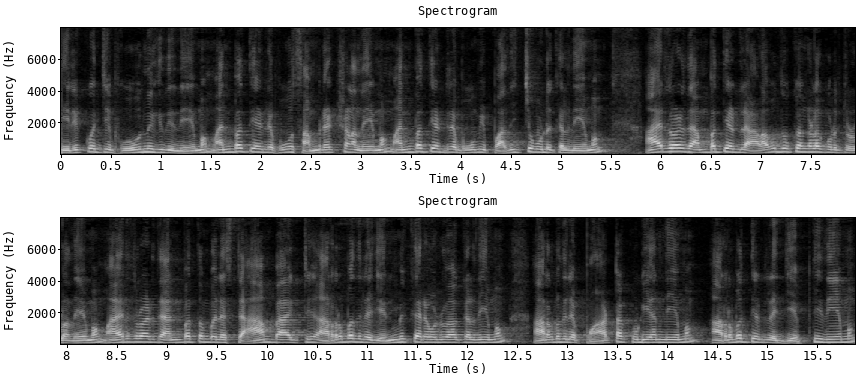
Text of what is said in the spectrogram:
തിരുക്കൊച്ചി ഭൂനികുതി നിയമം അൻപത്തിയേഴിലെ ഭൂസംരക്ഷണ നിയമം അൻപത്തിയെട്ടിലെ ഭൂമി പതിച്ചു കൊടുക്കൽ നിയമം ആയിരത്തി തൊള്ളായിരത്തി അമ്പത്തിയെട്ടിലെ അളവ് ദുഃഖങ്ങളെക്കുറിച്ചുള്ള നിയമം ആയിരത്തി തൊള്ളായിരത്തി അൻപത്തൊമ്പതിലെ സ്റ്റാമ്പ് ആക്ട് അറുപതിലെ ജന്മിക്കര ഒഴിവാക്കൽ നിയമം അറുപതിലെ പാട്ടക്കുടിയാൻ നിയമം അറുപത്തിയെട്ടിലെ ജപ്തി നിയമം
